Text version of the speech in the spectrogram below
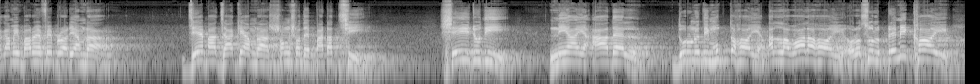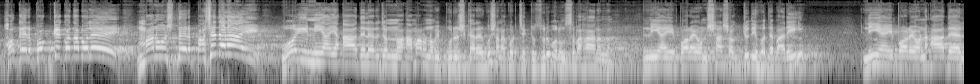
আগামী বারোই ফেব্রুয়ারি আমরা যে বা যাকে আমরা সংসদে পাঠাচ্ছি, সেই যদি নিয়ায়, আদেল দুর্নীতি মুক্ত হয়, আল্লাহওয়ালা হয়, রসুল প্রেমিক হয়, হকের পক্ষে কথা বলে, মানুষদের পাশে দাঁড়ায়, ওই নিয়ায় আদেলের জন্য আমার নবী পুরস্কারের ঘোষণা করছে। একটু জোরে বলুন সুবাহান আল্লাহ নিয়ায় পরায়ণ শাসক যদি হতে পারি, নিয়ায় পরায়ণ আদেল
